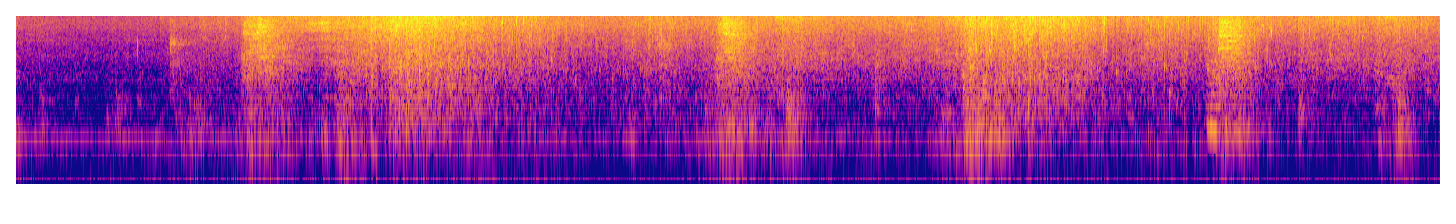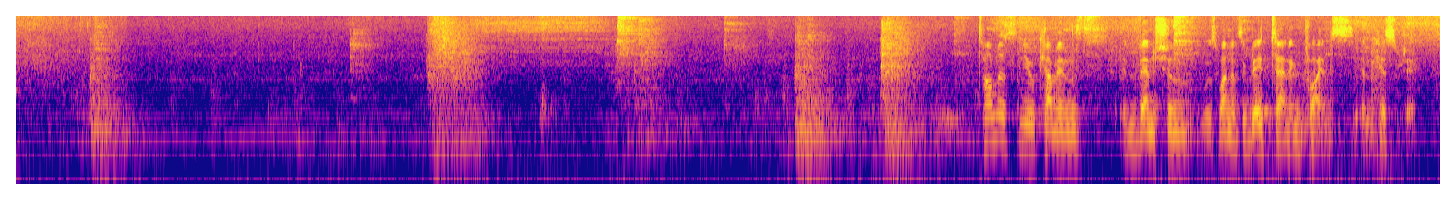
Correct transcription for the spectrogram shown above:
Thomas Newcomen's invention was one of the great turning points in history.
